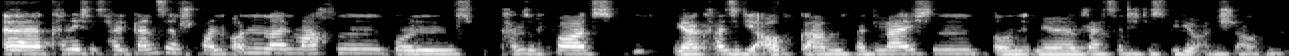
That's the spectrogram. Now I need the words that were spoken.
äh, kann ich das halt ganz entspannt online machen und kann sofort ja quasi die Aufgaben vergleichen und mir gleichzeitig das Video anschauen.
